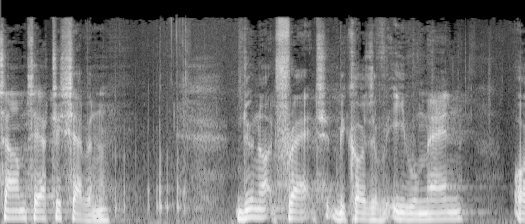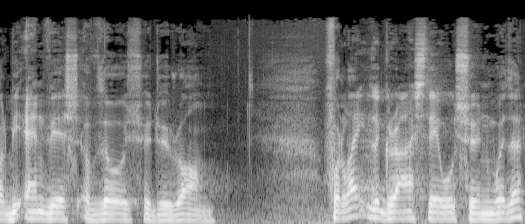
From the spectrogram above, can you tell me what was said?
Psalm 37 Do not fret because of evil men, or be envious of those who do wrong. For like the grass they will soon wither,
